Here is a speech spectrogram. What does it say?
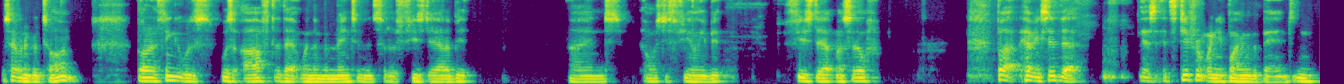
was having a good time, but I think it was was after that when the momentum had sort of fizzed out a bit, and I was just feeling a bit fizzed out myself. But having said that, it's, it's different when you're playing with a band, and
